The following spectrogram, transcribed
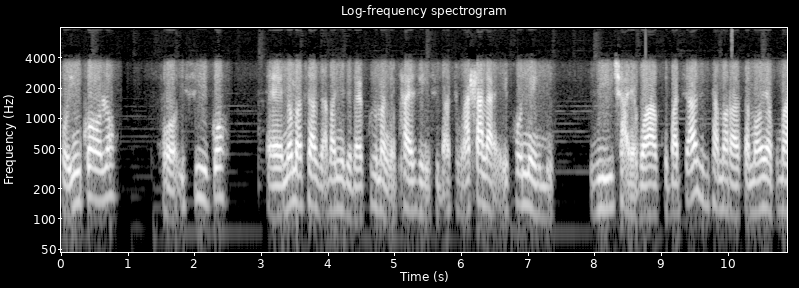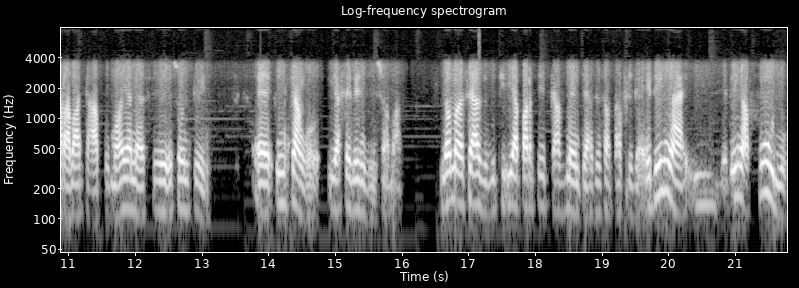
for inkolo for isiko eh noma sazi abanye bebayikhuluma nge-privacy bathi ungahlala ekhoneni kuyichaye kwakho. But siyazi ukuthi amarasa ma uya kumarabadaphu ma uya nasesontweni eh insango iyasebenziswa ba noma siyazi ukuthi i-apartheid government yase-south africa ebingafuni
